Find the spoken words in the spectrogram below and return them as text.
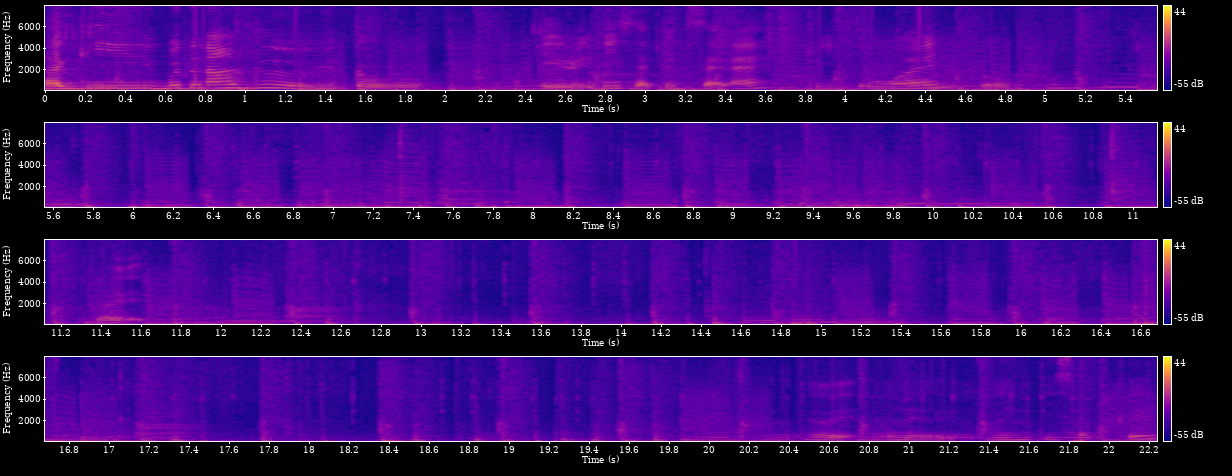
Lagi bertenaga gitu. Okay, ready? Second set eh. 3, 2, 1, go. 20 second.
